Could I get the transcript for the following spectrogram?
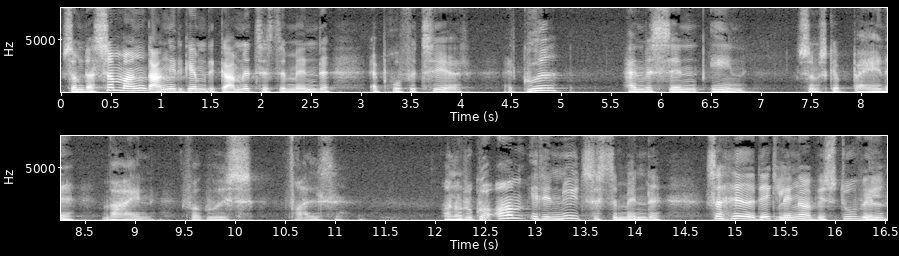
som der så mange gange igennem det gamle testamente er profeteret, at Gud, han vil sende en, som skal bane vejen for Guds frelse. Og når du går om i det nye testamente, så hedder det ikke længere, hvis du vil,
